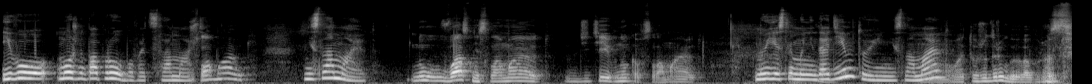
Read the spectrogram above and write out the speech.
его можно попробовать сломать. Сломают. Не сломают. Ну, вас не сломают, детей, внуков сломают. Но если мы не дадим, то и не сломают. Ну, это уже другой вопрос.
